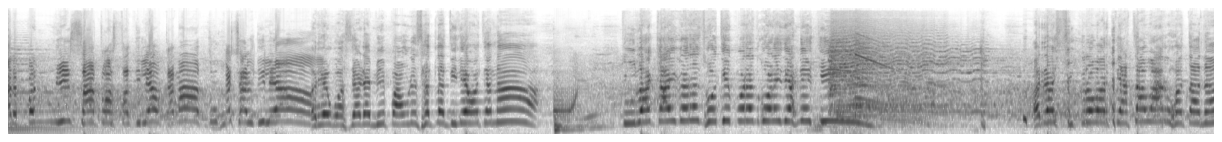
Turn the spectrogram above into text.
अरे पण मी सात वाजता दिल्या होत्या ना? तू कशाला दिल्या? अरे वसाड्या मी पावणे सातला दिल्या होत्या ना. तुला काय गरज होती परत गोळी देण्याची? अरे शुक्रवार त्याचा वार होता ना.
